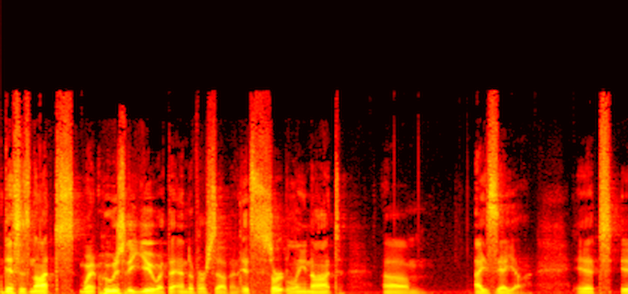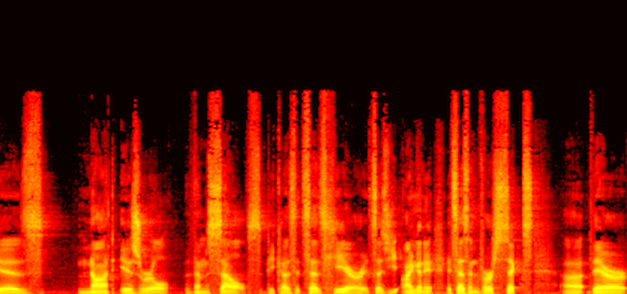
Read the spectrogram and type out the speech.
this is not, when, who is the you at the end of verse 7? It's certainly not um, Isaiah. It is not Israel themselves because it says here, it says, I'm going to, it says in verse 6 uh, there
